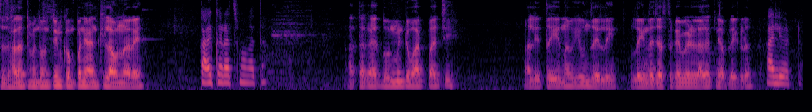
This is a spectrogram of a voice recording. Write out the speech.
तर झालं तुम्ही दोन तीन कंपन्या आणखी लावणार आहे. काय करायचं मग आता? आता काय दोन मिनटं वाट पाहायची. आली तर येणं येऊन जाईल लाईन लाईनला जास्त काही वेळ लागत नाही आपल्या इकडं. आली वाटतं.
